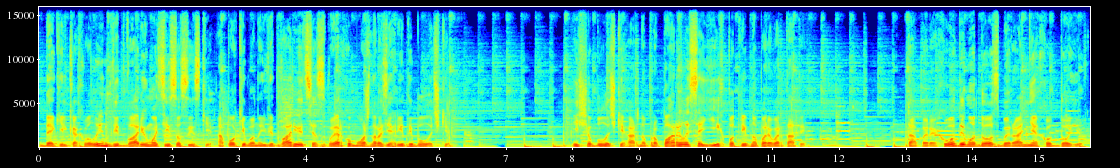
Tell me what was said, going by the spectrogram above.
Декілька хвилин відварюємо ці сосиски, а поки вони відварюються, зверху можна розігріти булочки. І щоб булочки гарно пропарилися, їх потрібно перевертати. Та переходимо до збирання хот-догів.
